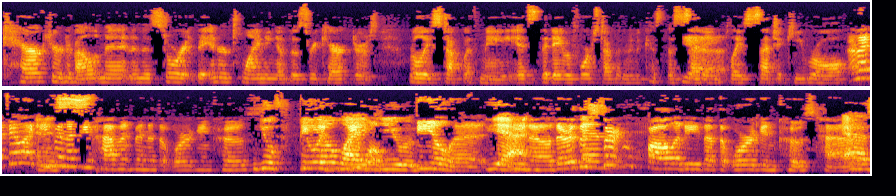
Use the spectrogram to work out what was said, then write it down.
character development and the story, the intertwining of those three characters really stuck with me. It's the day before stuck with me because the setting Yeah. plays such a key role. And I feel like And even if you haven't been to the Oregon coast, You'll you feel would- like you you feel it. Yeah. You know, there is a And- certain quality that the Oregon coast has Yes,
